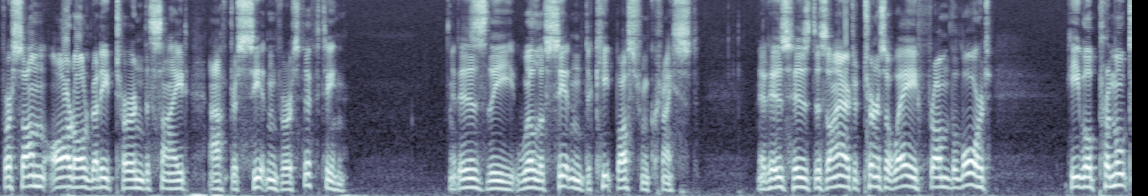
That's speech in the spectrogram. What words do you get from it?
for some are already turned aside after Satan. Verse 15. It is the will of Satan to keep us from Christ. It is his desire to turn us away from the Lord. He will promote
